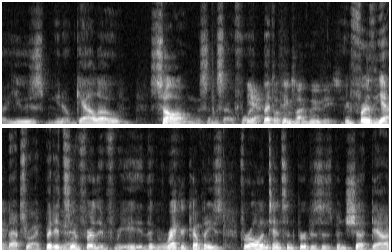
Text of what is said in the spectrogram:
uh, use you know Gallo songs and so forth Yeah, but for things like movies. for yeah, that's right. But it's Yeah. uh, for, the, for the record companies, for all intents and purposes, been shut down.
